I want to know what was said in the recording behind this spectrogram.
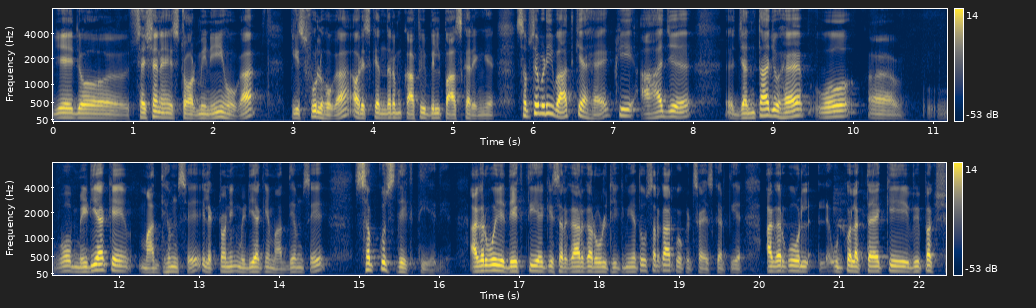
ये जो सेशन है स्टॉर्मी नहीं होगा पीसफुल होगा, और इसके अंदर हम काफ़ी बिल पास करेंगे। सबसे बड़ी बात क्या है कि आज जनता जो है, वो वो मीडिया के माध्यम से, इलेक्ट्रॉनिक मीडिया के माध्यम से सब कुछ देखती है जी। अगर वो ये देखती है कि सरकार का रोल ठीक नहीं है तो वो सरकार को क्रिटिसाइज़ करती है। अगर वो उनको लगता है कि विपक्ष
